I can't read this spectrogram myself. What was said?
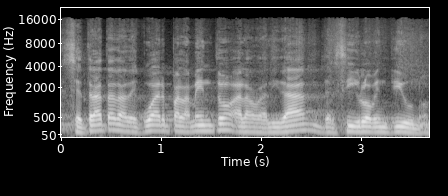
se trata de adecuar el Parlamento a la realidad del siglo XXI.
